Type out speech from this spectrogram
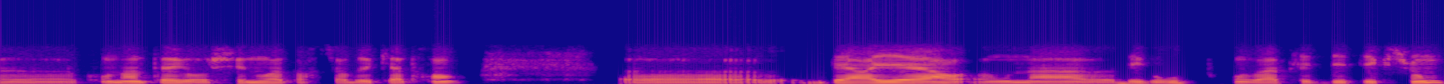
euh, qu'on intègre chez nous à partir de 4 ans. Euh, derrière, on a des groupes qu'on va appeler de détection,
